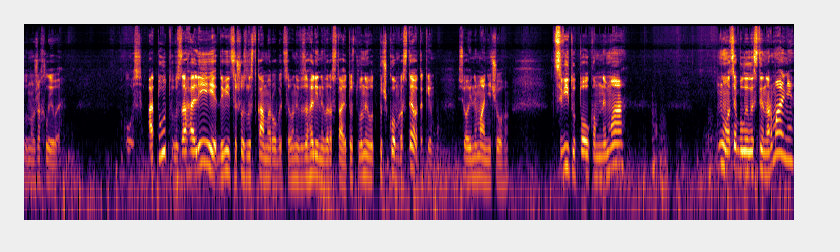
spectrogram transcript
воно жахливе. Ось. А тут взагалі, дивіться, що з листками робиться, вони взагалі не виростають. Тобто вони от пучком росте отаким, все, і нема нічого. Цвіту толком нема. Ну, оце були листи нормальні,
